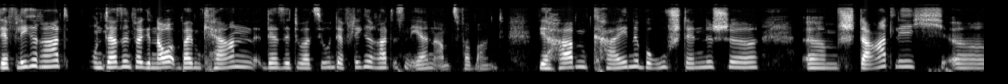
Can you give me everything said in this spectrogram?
Der Pflegerat Und da sind wir genau beim Kern der Situation. Der Pflegerat ist ein Ehrenamtsverband. Wir haben keine berufsständische, ähm, staatlich äh,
